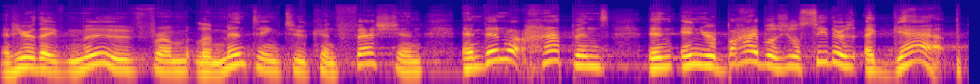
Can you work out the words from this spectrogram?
And here they've moved from lamenting to confession. And then what happens in, in your Bibles, you'll see there's a gap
